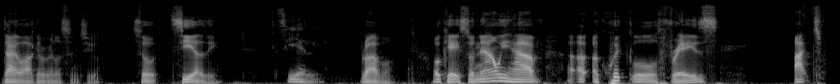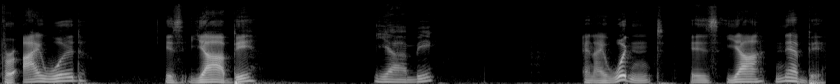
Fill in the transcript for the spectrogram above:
dialogue that we're gonna listen to. So Cieli, Cieli. bravo. Okay, so now we have a, a quick little phrase. For I would is ya be. Yabi. and I wouldn't is ya nebi.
